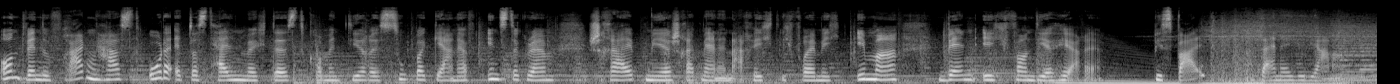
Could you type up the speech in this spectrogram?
Und wenn du Fragen hast oder etwas teilen möchtest, kommentiere super gerne auf Instagram. Schreib mir, schreib mir eine Nachricht. Ich freue mich immer, wenn ich von dir höre. Bis bald, deine Juliana.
